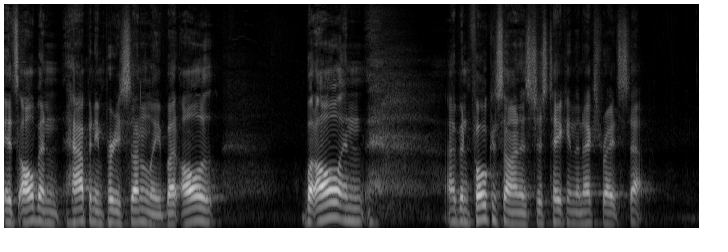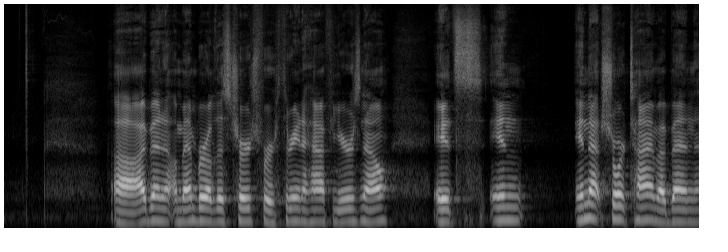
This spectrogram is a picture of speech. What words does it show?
it's all been happening pretty suddenly, but all but all in I've been focused on is just taking the next right step. Uh, I've been a member of this church for three and a half years now. It's in in that short time I've been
